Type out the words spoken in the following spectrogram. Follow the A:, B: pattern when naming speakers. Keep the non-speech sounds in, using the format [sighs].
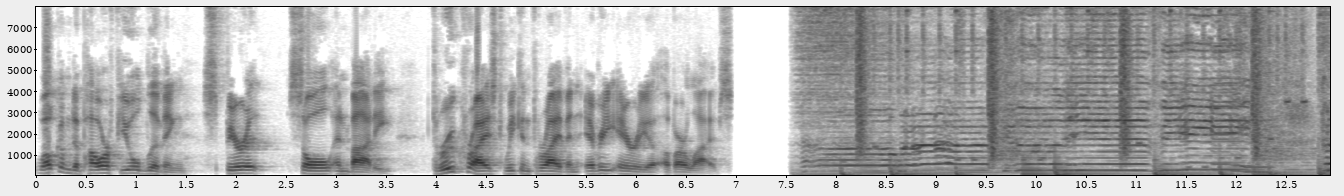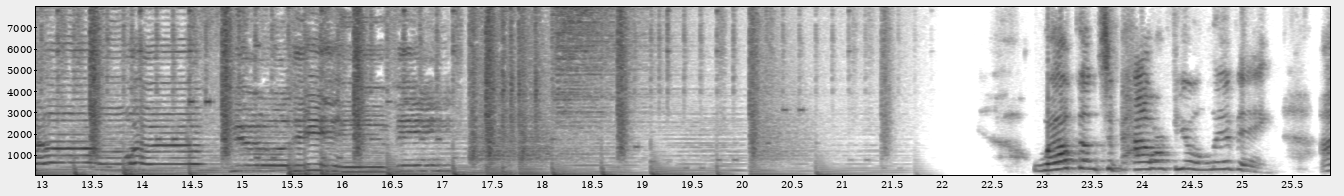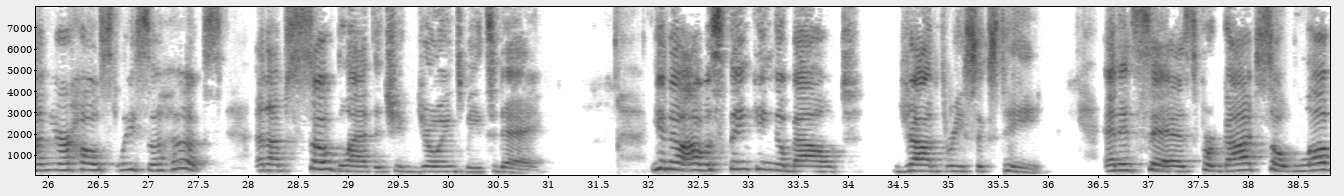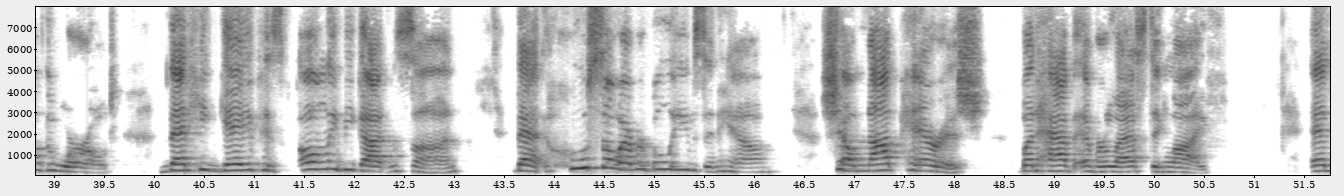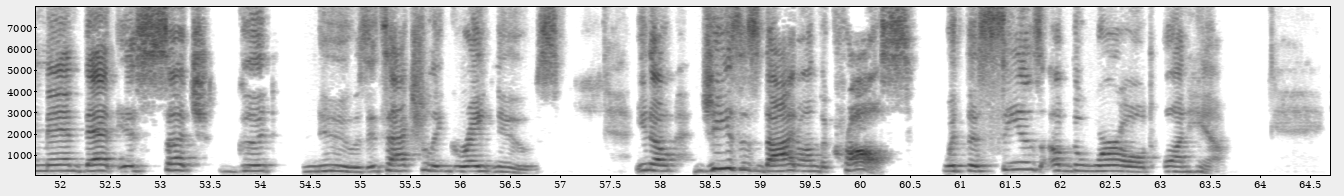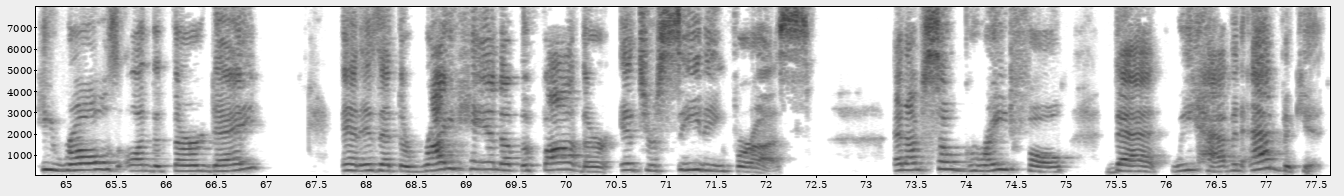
A: Welcome to Power Fueled Living, Spirit, Soul, and Body. Through Christ, we can thrive in every area of our lives.
B: Power Living. Power.
C: Welcome to Power Fuel Living. I'm your host, Lisa Hooks, and I'm so glad that you've joined me today. You know, I was thinking about John 3:16, and it says, "For God so loved the world that he gave his only begotten son, that whosoever believes in him shall not perish, but have everlasting life." And man, that is such good news. It's actually great news. You know, Jesus died on the cross with the sins of the world on him. He rose on the third day and is at the right hand of the Father interceding for us. And I'm so grateful that we have an advocate.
